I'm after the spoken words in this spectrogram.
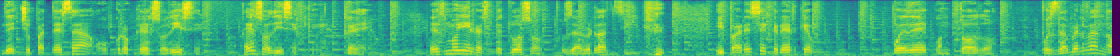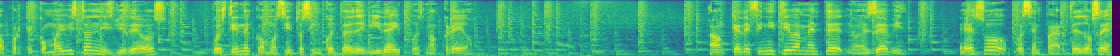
de chupateza o creo que eso dice. Eso dice creo. Es muy irrespetuoso, pues la verdad sí. y parece creer que puede con todo. Pues la verdad no, porque como he visto en mis videos, pues tiene como 150 de vida y pues no creo. Aunque definitivamente no es débil. Eso pues en parte lo sé.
